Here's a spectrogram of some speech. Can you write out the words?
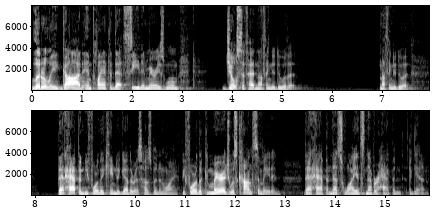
Literally, God implanted that seed in Mary's womb. Joseph had nothing to do with it. Nothing to do with it. That happened before they came together as husband and wife. Before the marriage was consummated, that happened. That's why it's never happened again.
